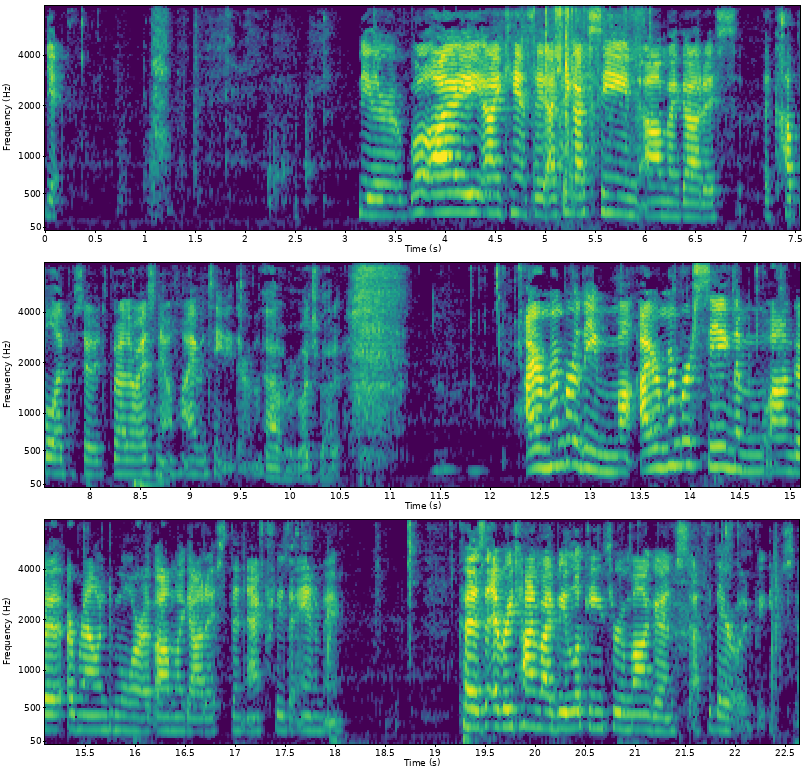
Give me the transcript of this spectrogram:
Yeah. Neither. Well, I I can't say. I think I've seen Oh My Goddess a couple episodes, but otherwise, no, I haven't seen either of them. I don't remember much about it. I remember the I remember seeing the manga around more of Oh My Goddess than actually the anime. Because every time I'd be looking through manga and stuff, there it would be. So.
